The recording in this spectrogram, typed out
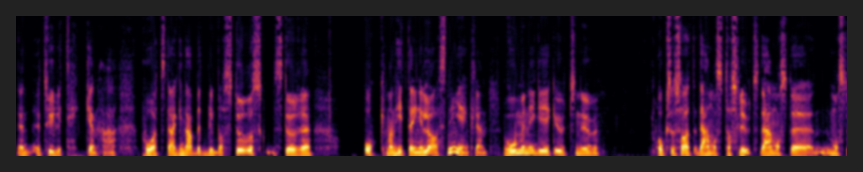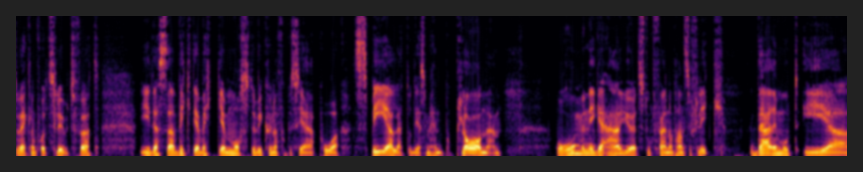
ett, ett tydligt tecken här på att det här gnabbet blir bara större och större och man hittar ingen lösning egentligen. Rummenigge gick ut nu också sa att det här måste ta slut. Det här måste, måste verkligen få ett slut för att i dessa viktiga veckor måste vi kunna fokusera på spelet och det som händer på planen. Och Rummenigge är ju ett stort fan av Hansi Flick. Däremot är eh,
